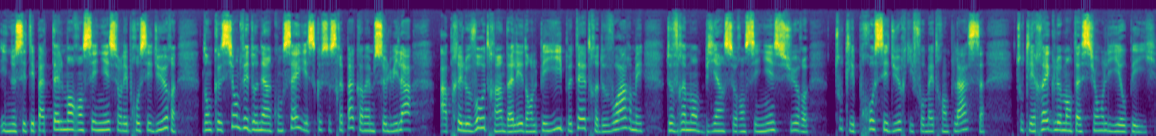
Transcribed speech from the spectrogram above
il ne s'était pas tellement renseigné sur les procédures. Donc, euh, si on devait donner un conseil, est-ce que ce serait pas quand même celui-là, après le vôtre, hein, d'aller dans le pays, peut-être, de voir, mais de vraiment bien se renseigner sur toutes les procédures qu'il faut mettre en place, toutes les réglementations liées au pays?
